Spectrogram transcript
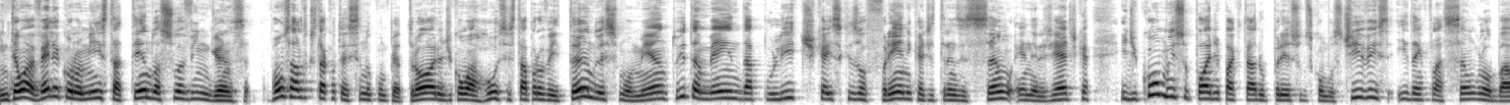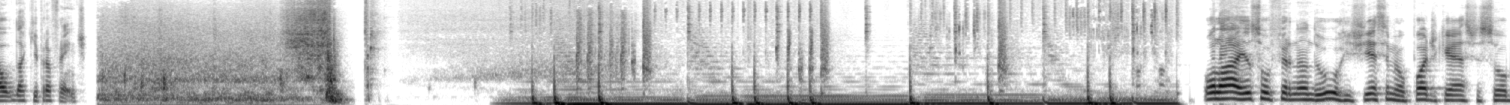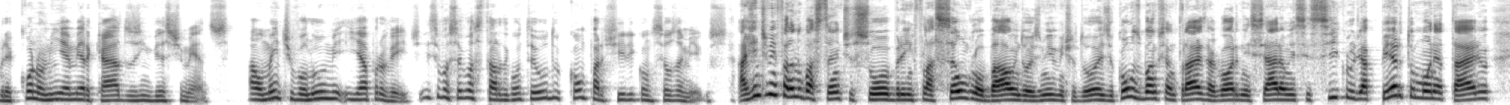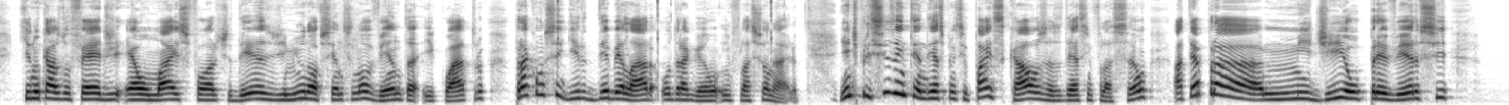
Então a velha economia está tendo a sua vingança. Vamos falar do que está acontecendo com o petróleo, de como a Rússia está aproveitando esse momento e também da política esquizofrênica de transição energética e de como isso pode impactar o preço dos combustíveis e da inflação global daqui para frente. Olá, eu sou o Fernando Urrich e esse é meu podcast sobre economia, mercados e investimentos. Aumente o volume e aproveite. E se você gostar do conteúdo, compartilhe com seus amigos. A gente vem falando bastante sobre inflação global em 2022 e como os bancos centrais agora iniciaram esse ciclo de aperto monetário que no caso do Fed é o mais forte desde 1994, para conseguir debelar o dragão inflacionário. E a gente precisa entender as principais causas dessa inflação, até para medir ou prever se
